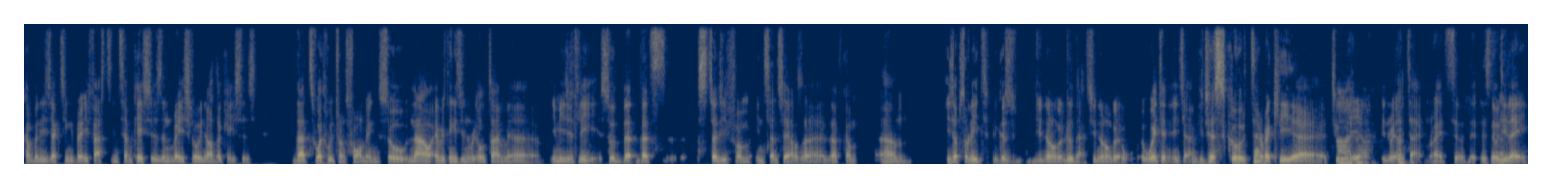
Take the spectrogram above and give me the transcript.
companies acting very fast in some cases and very slow in other cases that's what we're transforming. So now everything is in real time uh, immediately. So that that's study from InsideSales.com uh, um, is obsolete because you no longer do that. You no longer wait any time. You just go directly uh, to uh, yeah. in real time, right? So there's no delay.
